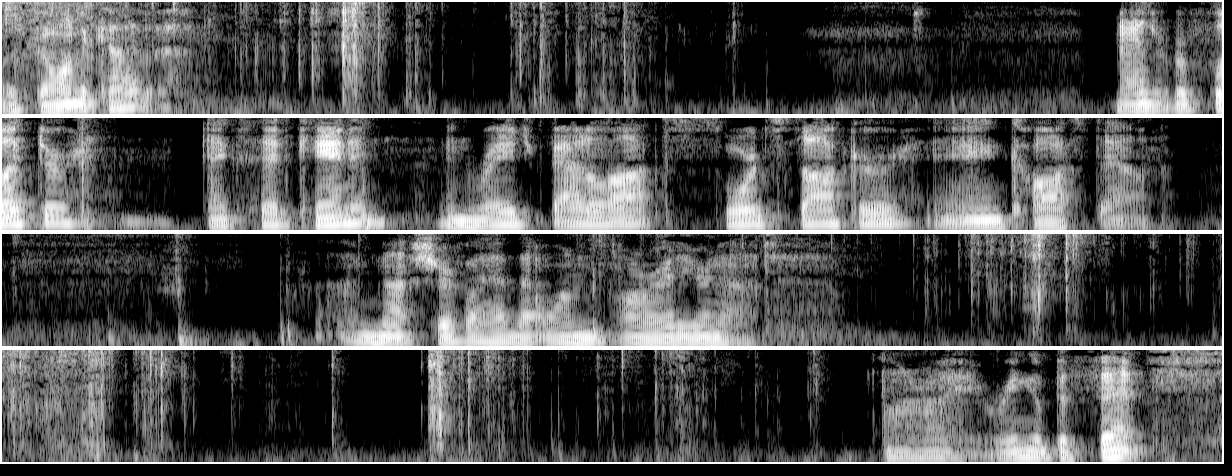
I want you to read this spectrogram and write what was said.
Let's go on to Kaiba. Magic Reflector, X-Head Cannon, Enraged Battle Ox, Sword Stalker, and Cost Down. I'm not sure if I have that one already or not. Ring of Defense.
